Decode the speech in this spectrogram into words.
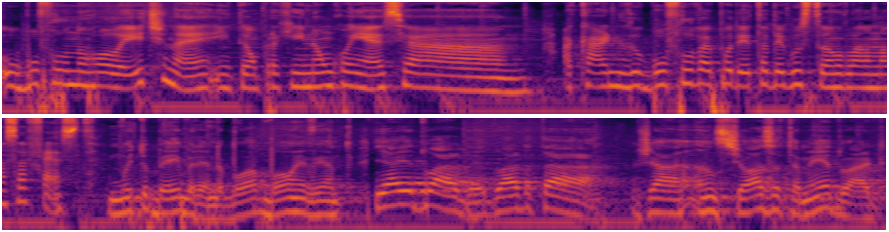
o búfalo no rolete, né? Então, para quem não conhece a, a carne do búfalo, vai poder estar tá degustando lá na nossa festa. Muito bem, Brenda. Boa, bom evento. E a Eduarda? Eduarda tá já ansiosa também, Eduardo?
